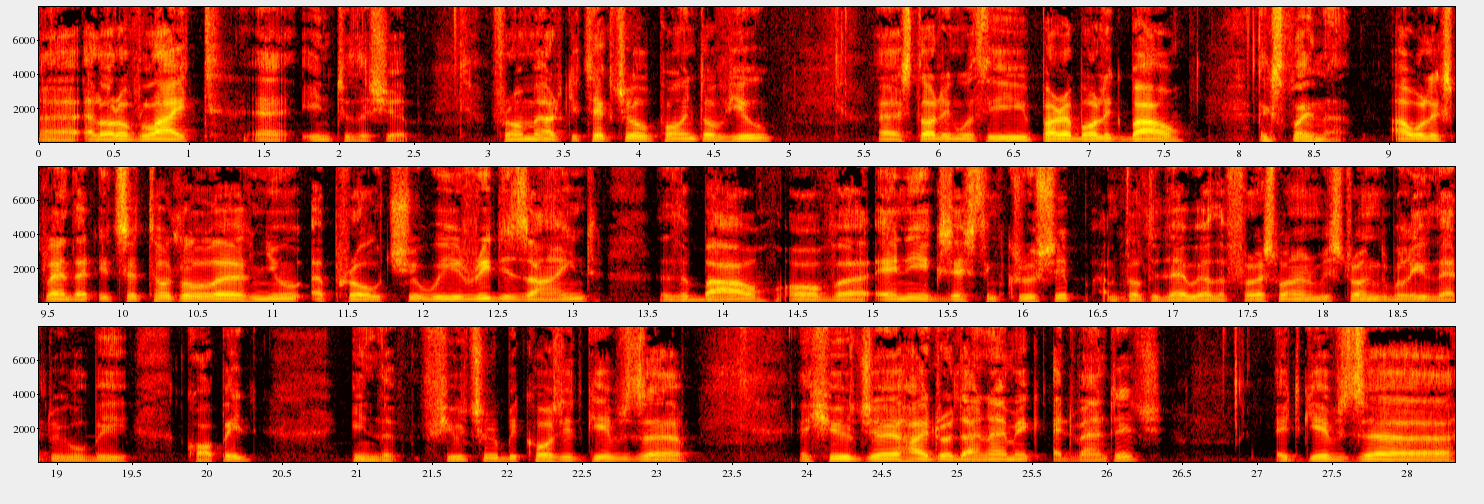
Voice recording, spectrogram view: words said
uh, a lot of light uh, into the ship. From an architectural point of view, uh, starting with the parabolic bow, Explain that. I will explain that. It's a total uh, new approach. We redesigned the bow of uh, any existing cruise ship. Until today, we are the first one, and we strongly believe that we will be copied in the future because it gives uh, a huge uh, hydrodynamic advantage. It gives uh,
